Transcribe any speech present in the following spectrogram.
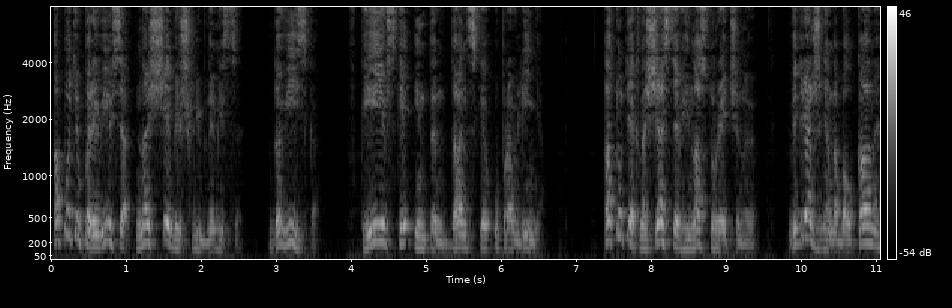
А потім перевівся на ще більш хлібне місце до війська Київське інтендантське управління. А тут, як на щастя, війна з Туреччиною, відрядження на Балкани,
